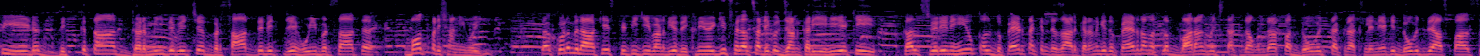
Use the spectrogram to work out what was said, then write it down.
ਭੀੜ, ਦਿੱਕਤਾਂ, ਗਰਮੀ ਦੇ ਵਿੱਚ, ਬਰਸਾਤ ਦੇ ਵਿੱਚ, ਜੇ ਹੋਈ ਬਰਸਾਤ, ਬਹੁਤ ਪਰੇਸ਼ਾਨੀ ਹੋਏਗੀ। ਤਾਂ ਕੁੱਲ ਮਿਲਾ ਕੇ ਸਥਿਤੀ ਕੀ ਬਣਦੀ ਹੈ, ਦੇਖਣੀ ਹੋਏਗੀ। ਫਿਲਹਾਲ ਸਾਡੇ ਕੋਲ ਜਾਣਕਾਰੀ ਇਹੀ ਹੈ ਕਿ ਕੱਲ ਸਵੇਰੇ ਨਹੀਂ, ਉਹ ਕੱਲ ਦੁਪਹਿਰ ਤੱਕ ਇੰਤਜ਼ਾਰ ਕਰਨਗੇ। ਦੁਪਹਿਰ ਦਾ ਮਤਲਬ 12 ਵਜੇ ਤੱਕ ਦਾ ਹੁੰਦਾ, ਆਪਾਂ 2 ਵਜੇ ਤੱਕ ਰੱਖ ਲੈਂਦੇ ਹਾਂ ਕਿ 2 ਵਜੇ ਦੇ ਆਸ-ਪਾਸ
